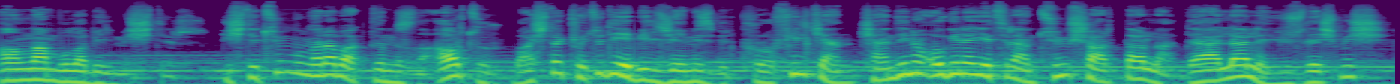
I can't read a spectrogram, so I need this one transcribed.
anlam bulabilmiştir. İşte tüm bunlara baktığımızda Arthur başta kötü diyebileceğimiz bir profilken kendini o güne getiren tüm şartlarla, değerlerle yüzleşmiş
